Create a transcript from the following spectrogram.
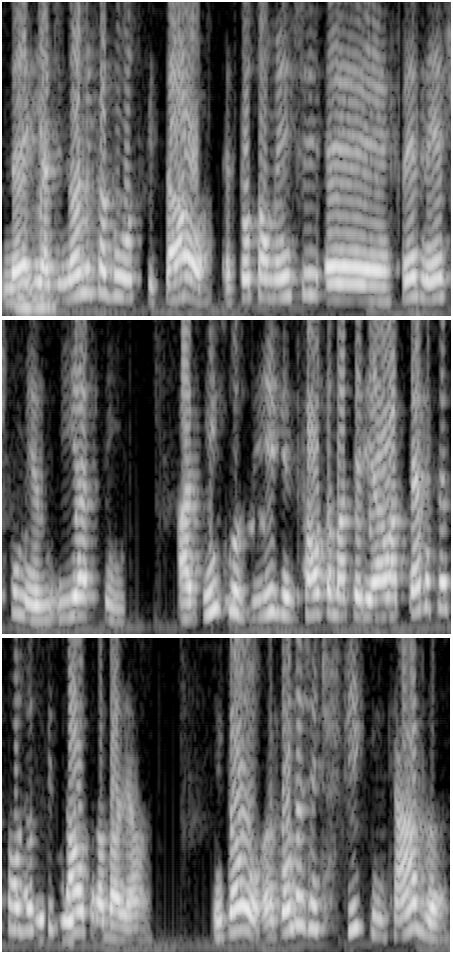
Né? Uhum. E a dinâmica do hospital é totalmente é, frenético mesmo. E assim, a, inclusive, falta material até para o pessoal de hospital trabalhar. Então, é, quando a gente fica em casa,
